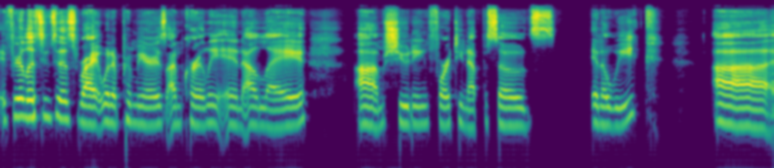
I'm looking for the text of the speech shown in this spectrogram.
if you're listening to this right when it premieres, I'm currently in LA um shooting 14 episodes in a week. Uh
